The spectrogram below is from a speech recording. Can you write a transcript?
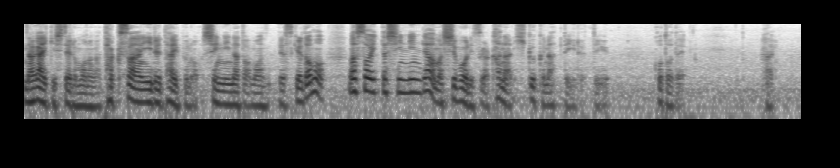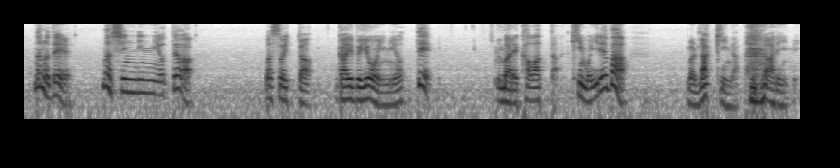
長生きしてるものがたくさんいるタイプの森林だと思うんですけれども、まあ、そういった森林ではまあ死亡率がかなり低くなっているっていうことで、はい、なので、まあ、森林によっては、まあ、そういった外部要因によって生まれ変わった木もいれば、まあ、ラッキーな ある意味。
